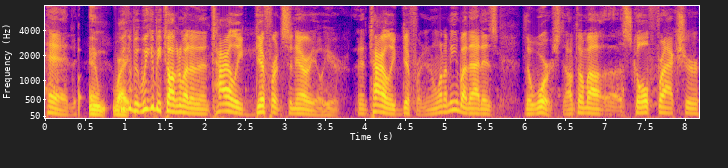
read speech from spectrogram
head, and we right. could be we could be talking about an entirely different scenario here. Entirely different. And what I mean by that is the worst. I'm talking about a skull fracture,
